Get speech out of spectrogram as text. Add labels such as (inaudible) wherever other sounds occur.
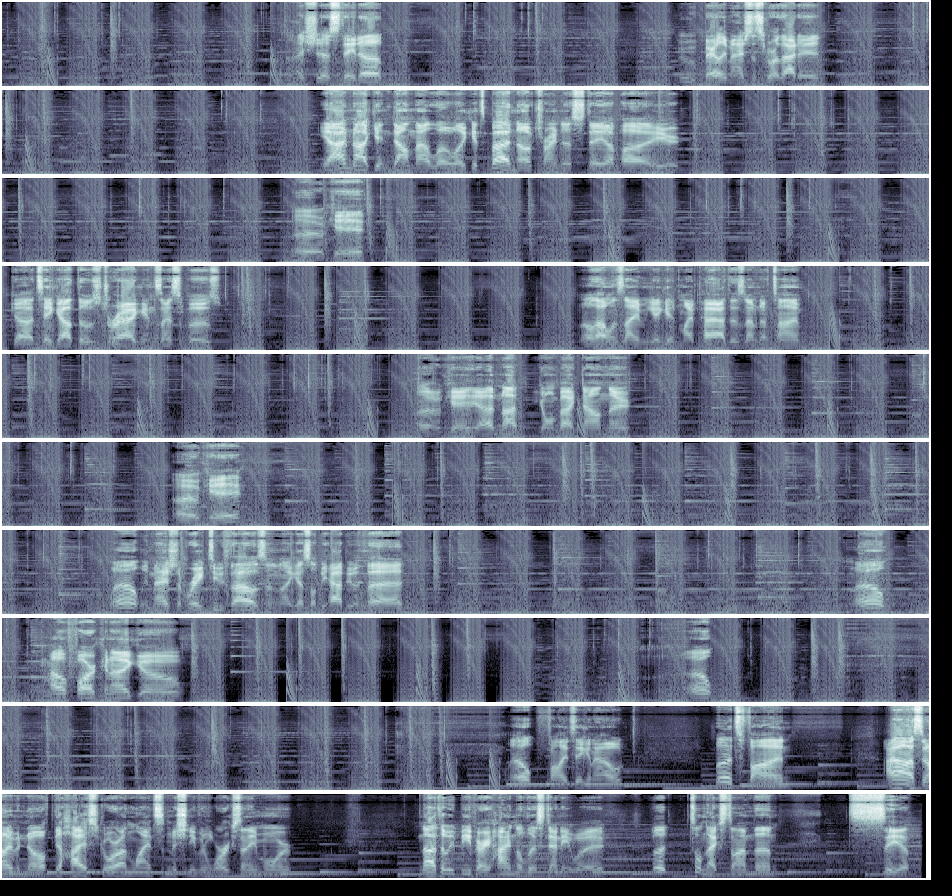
I should have stayed up. Ooh, barely managed to score that hit. Yeah, I'm not getting down that low. Like, it's bad enough trying to stay up high here. Okay. Gotta take out those dragons, I suppose. Well, that one's not even gonna get in my path. Doesn't have enough time. Okay, yeah, I'm not going back down there. Okay. Well, we managed to break 2,000. I guess I'll be happy with that. Well, how far can I go? Well... Well, finally taken out. But it's fine. I honestly don't even know if the high score online submission even works anymore. Not that we'd be very high on the list anyway. But, till next time then. See ya.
